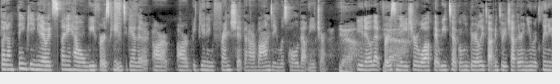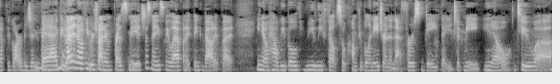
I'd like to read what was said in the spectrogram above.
but I'm thinking, you know, it's funny how when we first came together, our our beginning friendship and our bonding was all about nature. yeah, You know, that first Yeah. nature walk that we took when we were barely talking to each other and you were cleaning up the garbage in the bag. And I didn't know if you were trying to impress me. It just makes me laugh when I think about it. But, you know, how we both really felt so comfortable in nature. And then that first date that you took me, you know, to, uh,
